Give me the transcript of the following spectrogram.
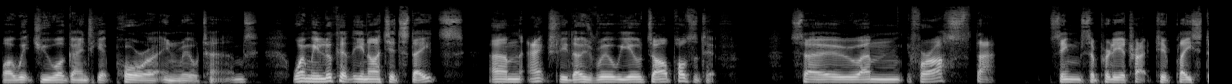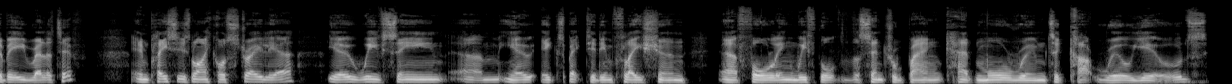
by which you are going to get poorer in real terms. When we look at the United States, um, actually, those real yields are positive. So um, for us, that seems a pretty attractive place to be relative. In places like Australia, you know, we've seen, um, you know, expected inflation uh, falling. We thought that the central bank had more room to cut real yields.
